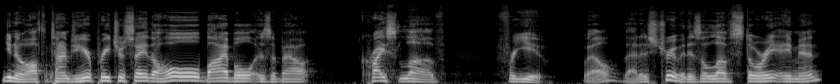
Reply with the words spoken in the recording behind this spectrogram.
You know, oftentimes you hear preachers say the whole Bible is about Christ's love for you. Well, that is true. It is a love story. Amen.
